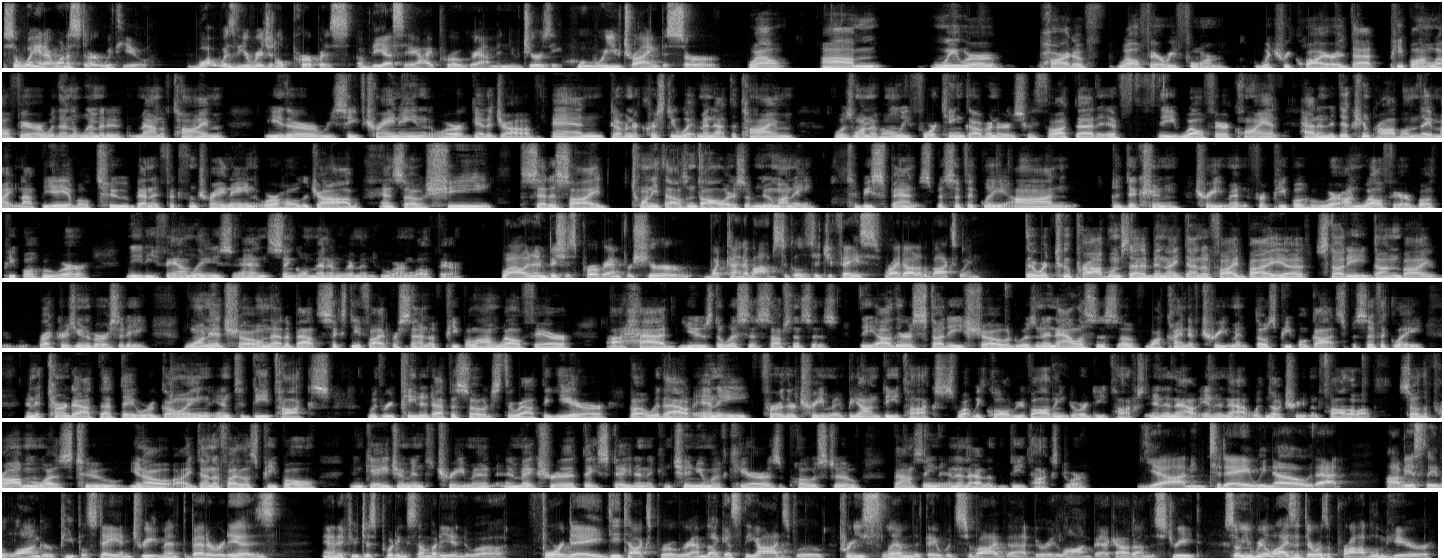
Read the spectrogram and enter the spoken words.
So, Wayne, I want to start with you. What was the original purpose of the SAI program in New Jersey? Who were you trying to serve? Well, um, we were part of welfare reform, which required that people on welfare within a limited amount of time either receive training or get a job. And Governor Christie Whitman at the time was one of only 14 governors who thought that if the welfare client had an addiction problem, they might not be able to benefit from training or hold a job. And so she set aside $20,000 of new money to be spent specifically on addiction treatment for people who were on welfare, both people who were needy families and single men and women who are on welfare. Wow, an ambitious program for sure. What kind of obstacles did you face right out of the box, Wayne? There were two problems that had been identified by a study done by Rutgers University. One had shown that about 65% of people on welfare uh, had used illicit substances. The other study showed was an analysis of what kind of treatment those people got specifically. And it turned out that they were going into detox with repeated episodes throughout the year, but without any further treatment beyond detox, what we call revolving door detox, in and out, in and out with no treatment follow up. So the problem was to, you know, identify those people, engage them into treatment and make sure that they stayed in a continuum of care as opposed to bouncing in and out of the detox door. Yeah. I mean, today we know that obviously the longer people stay in treatment, the better it is. And if you're just putting somebody into a four day detox program, I guess the odds were pretty slim that they would survive that very long back out on the street. So you realize that there was a problem here.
